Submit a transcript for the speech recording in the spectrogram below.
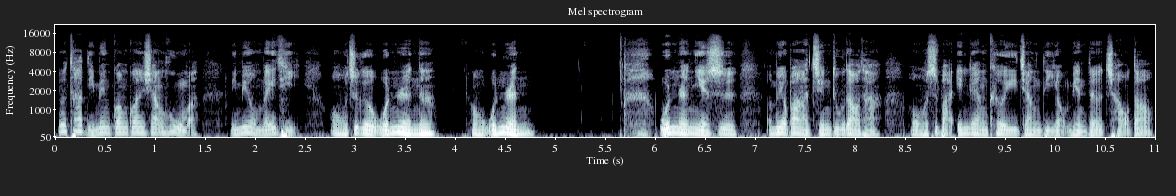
因为它里面官官相护嘛，里面有媒体哦，这个文人呢，哦文人，文人也是呃没有办法监督到他哦，我是把音量刻意降低哦，免得吵到，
